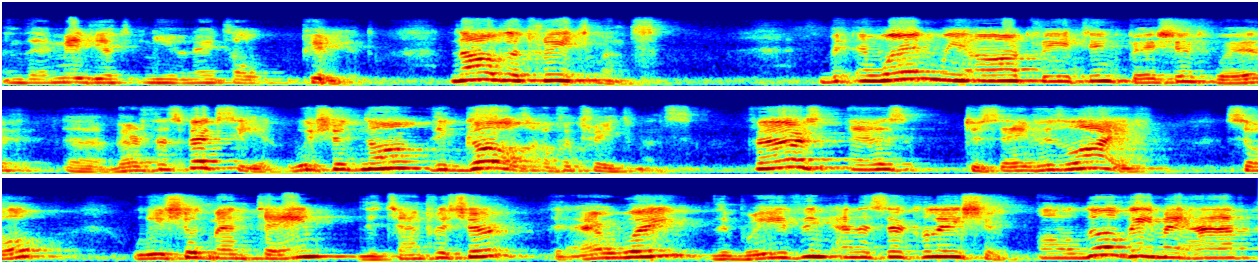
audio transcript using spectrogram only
in the immediate neonatal period. Now the treatment. When we are treating patients with uh, birth asphyxia, we should know the goals of the treatments. First is to save his life. So we should maintain the temperature, the airway, the breathing, and the circulation. Although he may have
